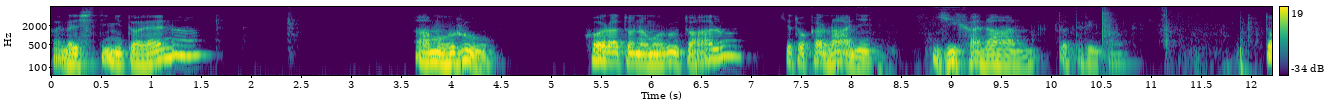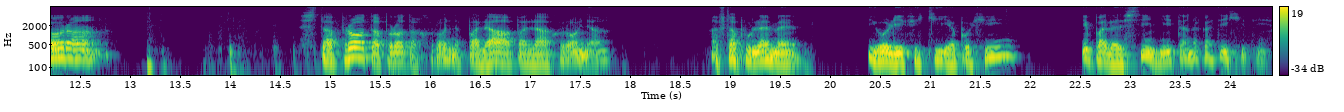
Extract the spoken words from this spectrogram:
Παλαιστίνη το ένα, Αμουρού, χώρα των Αμουρού το άλλο και το Κανάνι, γη Χανάν το τρίτο. Τώρα στα πρώτα πρώτα χρόνια, παλιά παλιά χρόνια, αυτά που λέμε η ολιθική εποχή, η Παλαιστίνη ήταν ακατήχητη.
